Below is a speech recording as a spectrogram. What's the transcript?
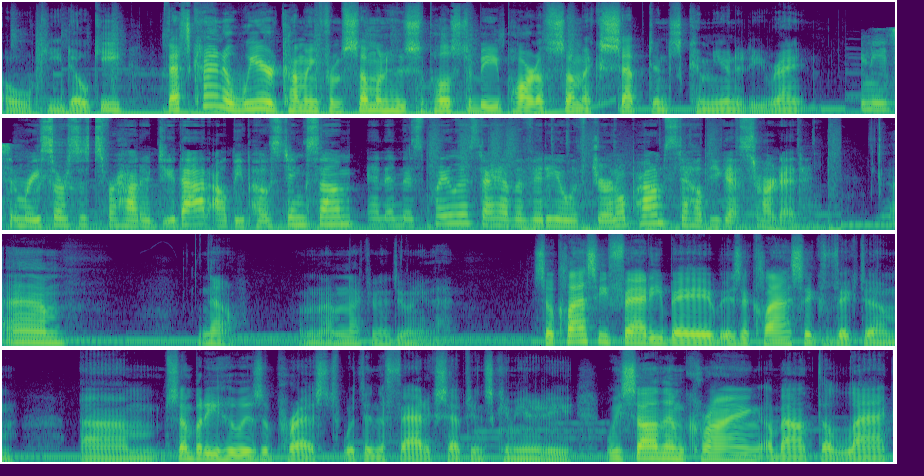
Okie dokie. That's kind of weird coming from someone who's supposed to be part of some acceptance community, right? you need some resources for how to do that, I'll be posting some. And in this playlist, I have a video with journal prompts to help you get started. Um, no. I'm, I'm not going to do any of that. So, Classy Fatty Babe is a classic victim, um, somebody who is oppressed within the fat acceptance community. We saw them crying about the lack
